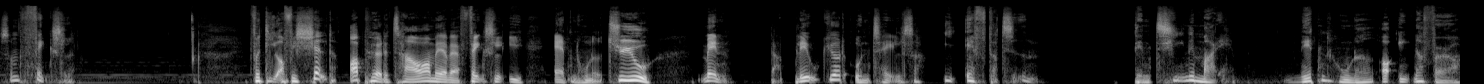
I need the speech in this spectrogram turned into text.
som fængsel. Fordi officielt ophørte Tower med at være fængsel i 1820, men der blev gjort undtagelser i eftertiden. Den 10. maj 1941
